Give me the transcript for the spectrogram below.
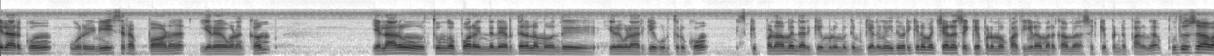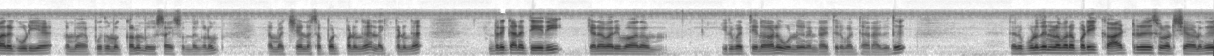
எல்லாருக்கும் ஒரு இனிய சிறப்பான இரவு வணக்கம். எல்லாரும் தூங்க போகிற இந்த நேரத்தில் நம்ம வந்து இரவில் அறிக்கை கொடுத்துருக்கோம். ஸ்கிப் பண்ணாமல் இந்த அறிக்கை முழுமைக்கும் கேளுங்க. இது வரைக்கும் நம்ம சேனல் சப்ஸ்கிரைப் பண்ணாமல் பார்த்தீங்கன்னா மறக்காமல் சப்ஸ்கிரைப் பண்ணிட்டு பாருங்கள் புதுசாக வரக்கூடிய நம்ம பொதுமக்களும் விவசாய சொந்தங்களும் நம்ம சேனலை சப்போர்ட் பண்ணுங்கள் லைக் பண்ணுங்கள் இன்றைக்கான தேதி ஜனவரி மாதம் இருபத்தி நாலு ஒன்று ரெண்டாயிரத்தி இருபத்தாறு ஆகுது. தற்பொழுது நிலவரப்படி காற்று சுழற்சியானது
